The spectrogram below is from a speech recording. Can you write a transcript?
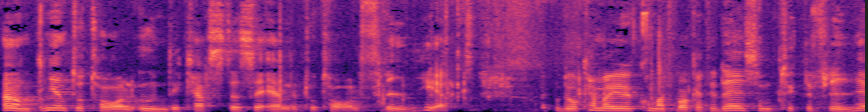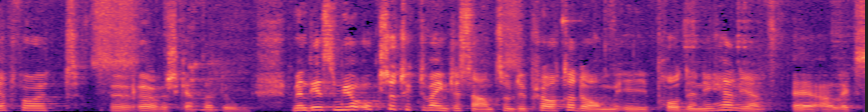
Antingen total underkastelse eller total frihet. Och då kan man ju komma tillbaka till dig som tyckte frihet var ett eh, överskattat ord. Men det som jag också tyckte var intressant, som du pratade om i podden i helgen, eh, Alex,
